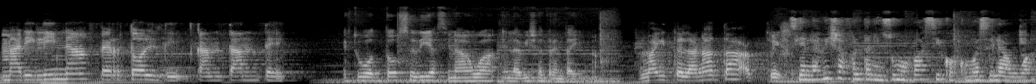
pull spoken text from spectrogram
Marilina Bertoldi, cantante. Estuvo 12 días sin agua en la Villa 31. Maite Lanata, actriz. Si en las villas faltan insumos básicos como es el agua,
